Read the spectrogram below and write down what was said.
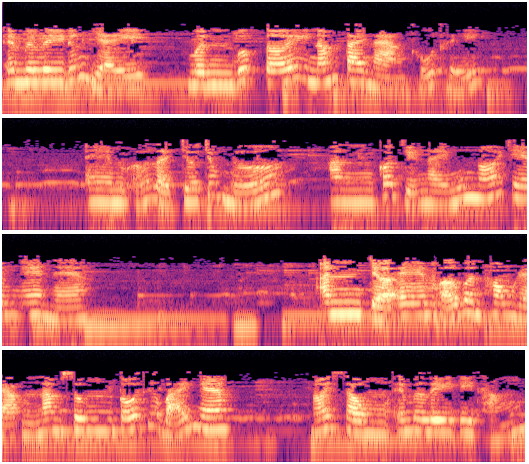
Emily đứng dậy, Minh bước tới nắm tay nàng thủ thủy Em ở lại chơi chút nữa, anh có chuyện này muốn nói cho em nghe nè. Anh chờ em ở bên hông rạp Nam Xuân tối thứ bảy nha. Nói xong, Emily đi thẳng.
